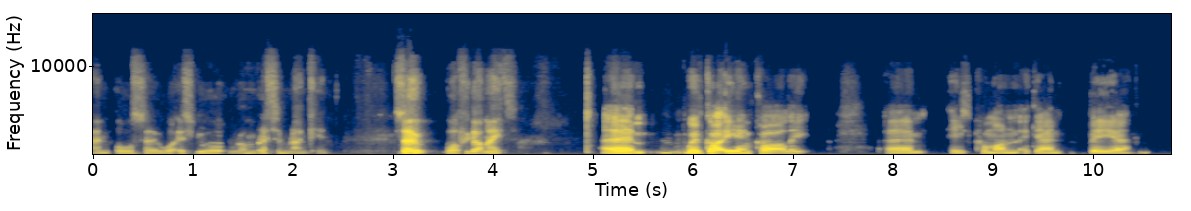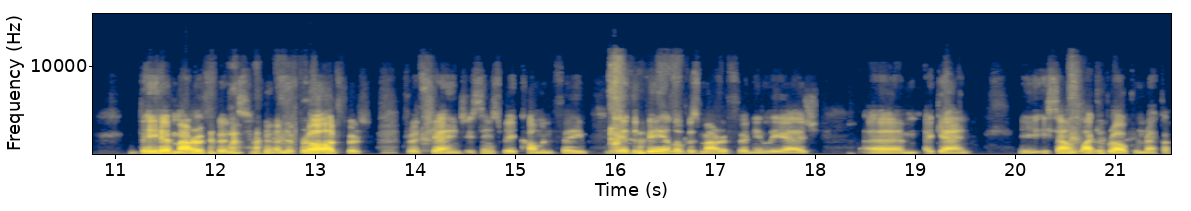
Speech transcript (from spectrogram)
and also, what is your Run Britain ranking? So, what have we got, mate? Um, we've got Ian Corley. Um, he's come on again. Beer, beer marathons and abroad for for a change. It seems to be a common theme. Yeah, the beer lovers marathon in Liège. Um, again, he, he sounds like a broken record.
